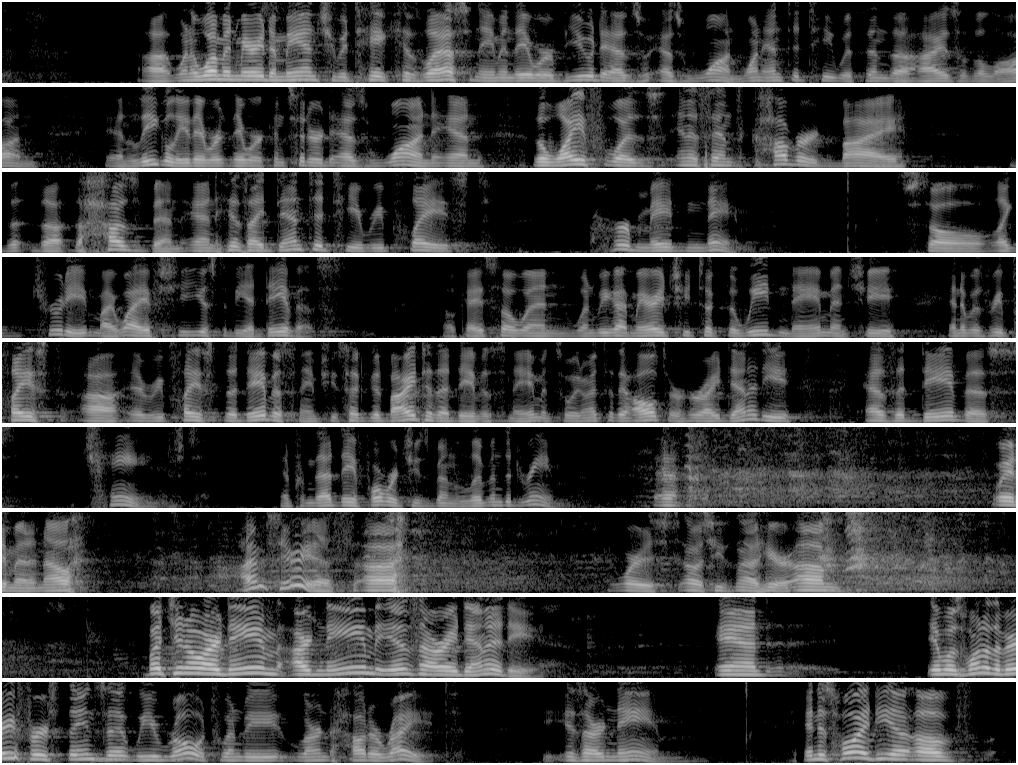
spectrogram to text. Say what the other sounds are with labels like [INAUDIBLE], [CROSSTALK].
Uh, when a woman married a man, she would take his last name, and they were viewed as, as one, one entity within the eyes of the law. And and legally they were, they were considered as one. And the wife was, in a sense, covered by the, the, the husband, and his identity replaced her maiden name. So, like Trudy, my wife, she used to be a Davis. Okay, so when, when we got married, she took the Weed name and she and it was replaced. Uh, it replaced the Davis name. She said goodbye to that Davis name, and so we went to the altar. Her identity as a Davis changed. And from that day forward, she's been living the dream. [LAUGHS] Wait a minute now. I'm serious. Uh, where is? Oh, she's not here. Um, but you know, our name, our name is our identity, and it was one of the very first things that we wrote when we learned how to write. Is our name, and this whole idea of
